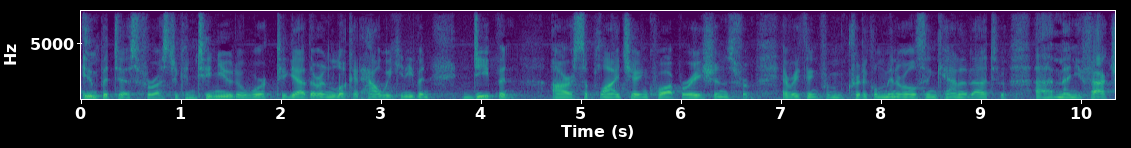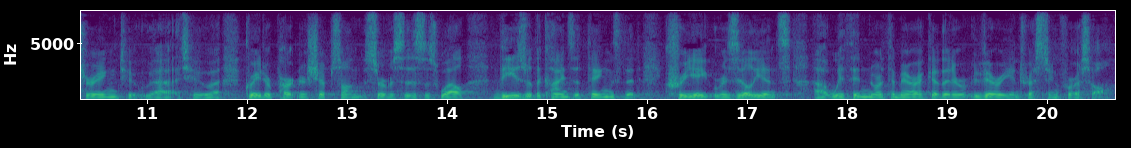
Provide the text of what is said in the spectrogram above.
impetus for us to continue to work together and look at how we can even deepen our supply chain cooperations from everything from critical minerals in Canada to uh, manufacturing to, uh, to uh, greater partnerships on services as well. These are the kinds of things that create resilience uh, within North America that are very interesting for us all.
